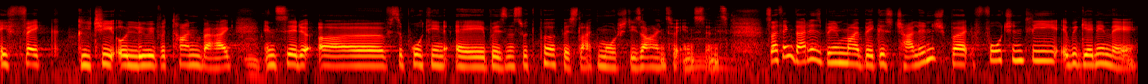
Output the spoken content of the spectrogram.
a fake Gucci or Louis Vuitton bag instead of supporting a business with purpose like Mors Designs, for instance. So I think that has been my biggest challenge, but fortunately, we're getting there.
